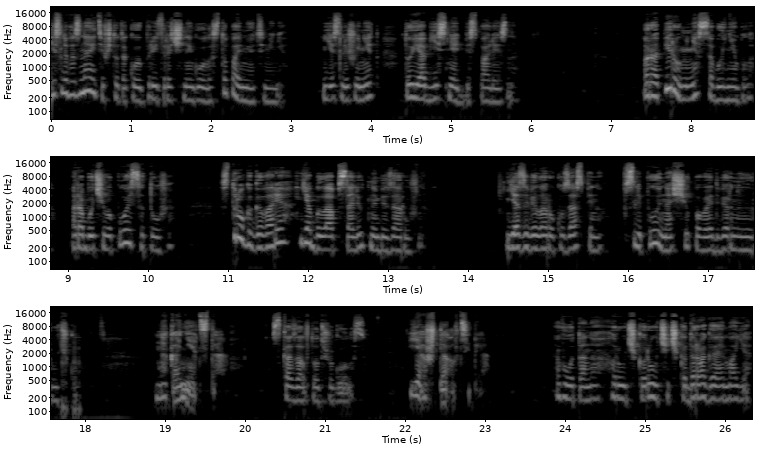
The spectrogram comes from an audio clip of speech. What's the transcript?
Если вы знаете, что такое призрачный голос, то поймете меня. Если же нет, то и объяснять бесполезно. Рапира у меня с собой не было, рабочего пояса тоже. Строго говоря, я была абсолютно безоружна. Я завела руку за спину, вслепую нащупывая дверную ручку. «Наконец-то!» — сказал тот же голос. «Я ждал тебя». Вот она, ручка, ручечка, дорогая моя.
